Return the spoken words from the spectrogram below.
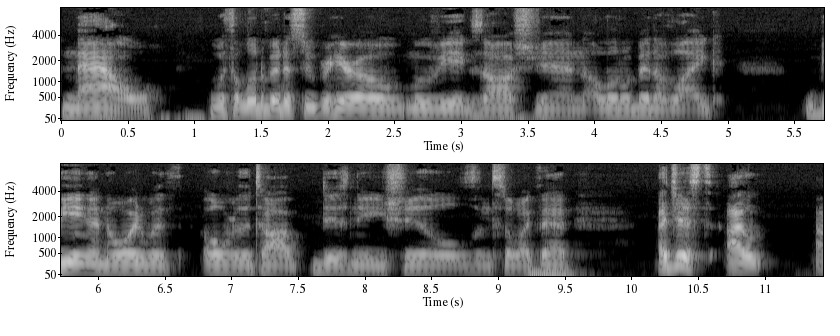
now, with a little bit of superhero movie exhaustion, a little bit of like being annoyed with over the top Disney shills and stuff like that. I just I I,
